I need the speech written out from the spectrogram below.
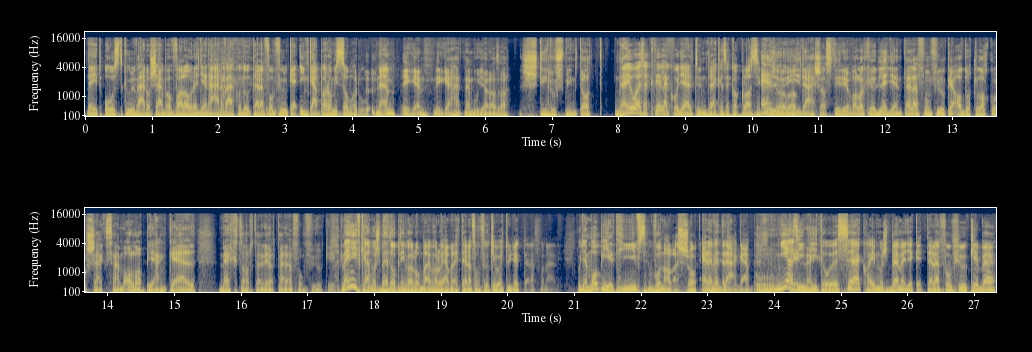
de itt Ószt külvárosában valahol egy ilyen árválkodó telefonfülke inkább baromi szomorú, nem? Igen, igen, hát nem ugyanaz a stílus, mint ott. De jó, ezek tényleg hogy eltűntek, ezek a klasszikus dolgok. Előírás, azt írja valaki, hogy legyen telefonfülke, adott lakosságszám alapján kell megtartani a telefonfülkét. Mennyit kell most bedobni valóban, valójában egy telefonfülkébe, hogy tudjak telefonálni? Ugye mobilt hívsz, vonalasról, eleve drágább. Ú, Mi az tényleg. indító összeg, ha én most bemegyek egy telefonfülkébe,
